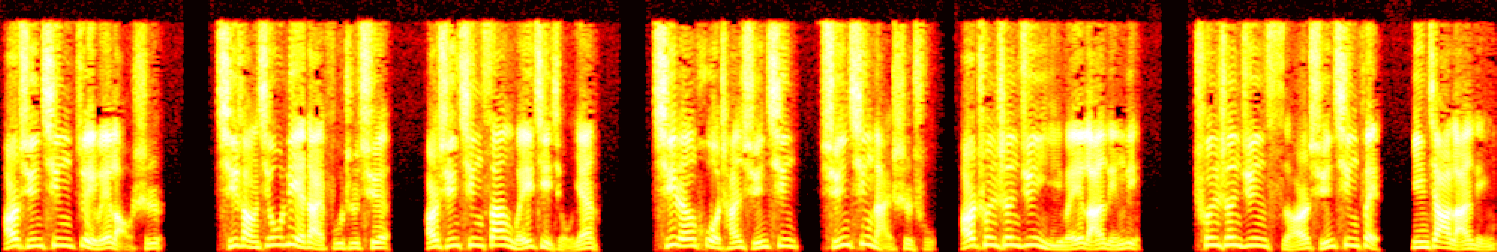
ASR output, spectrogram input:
而荀卿最为老师。其上修列大夫之缺，而荀卿三为祭酒焉。其人或谗荀卿，荀卿乃释处，而春申君以为兰陵令。春申君死而荀卿废，因加兰陵。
